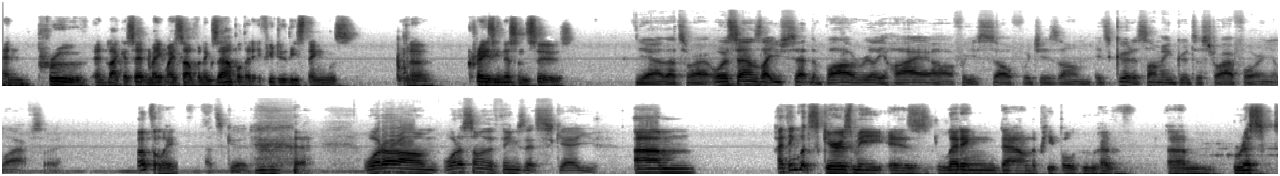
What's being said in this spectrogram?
and prove, and like I said, make myself an example that if you do these things, you know, craziness ensues. Yeah, that's right. Well, it sounds like you set the bar really high uh, for yourself, which is um, it's good. It's something good to strive for in your life. So, hopefully, that's good. what are um what are some of the things that scare you? Um, I think what scares me is letting down the people who have um, risked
